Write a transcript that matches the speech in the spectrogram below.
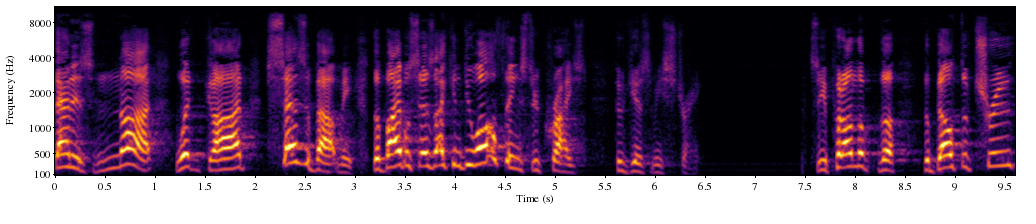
That is not what God says about me. The Bible says I can do all things through Christ who gives me strength. So you put on the, the, the belt of truth,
